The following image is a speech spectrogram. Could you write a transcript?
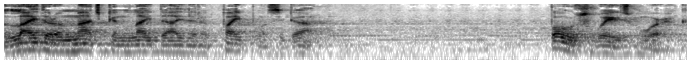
Light or a match can light either a pipe or cigar. Both ways work.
